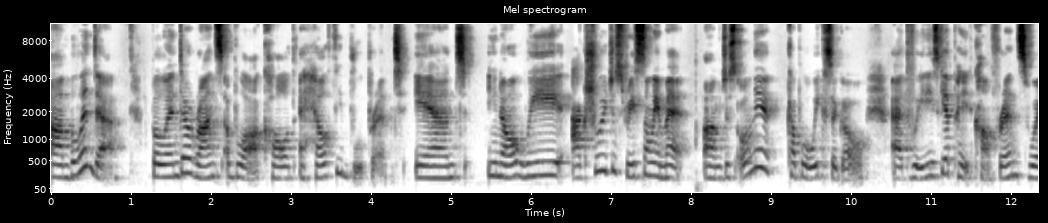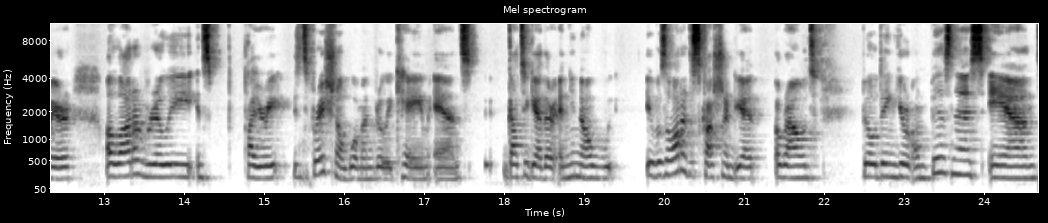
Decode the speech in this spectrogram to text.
um, belinda belinda runs a blog called a healthy blueprint and you know, we actually just recently met um, just only a couple of weeks ago at Ladies Get Paid conference, where a lot of really inspira- inspirational women really came and got together. And, you know, it was a lot of discussion again around building your own business and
